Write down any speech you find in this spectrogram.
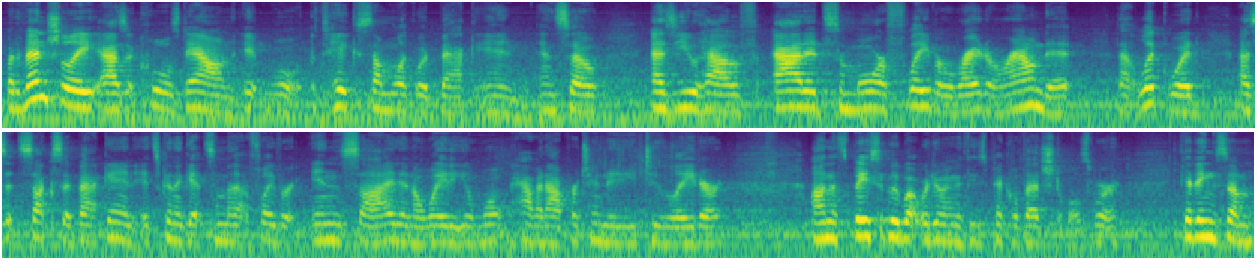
But eventually, as it cools down, it will take some liquid back in. And so, as you have added some more flavor right around it, that liquid, as it sucks it back in, it's going to get some of that flavor inside in a way that you won't have an opportunity to later. Um, that's basically what we're doing with these pickled vegetables. We're getting some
